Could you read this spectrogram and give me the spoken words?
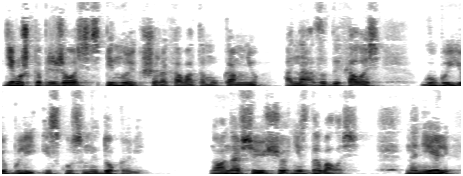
Девушка прижалась спиной к шероховатому камню, она задыхалась, Губы ее были искусаны до крови. Но она все еще не сдавалась. Наниэль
